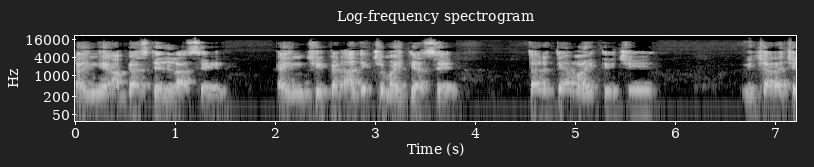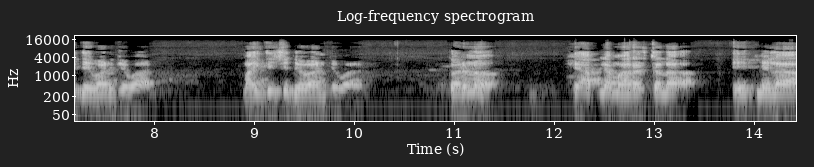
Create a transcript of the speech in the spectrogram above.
काहींनी अभ्यास केलेला असेल काहींची कडे अधिकची माहिती असेल तर त्या माहितीची विचाराची देवाणघेवाण माहितीची देवाणघेवाण करणं हे आपल्या महाराष्ट्राला एक मेला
